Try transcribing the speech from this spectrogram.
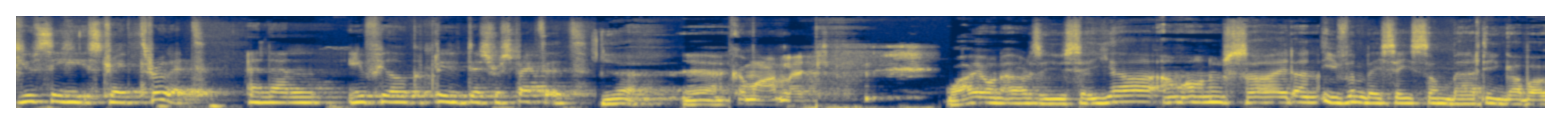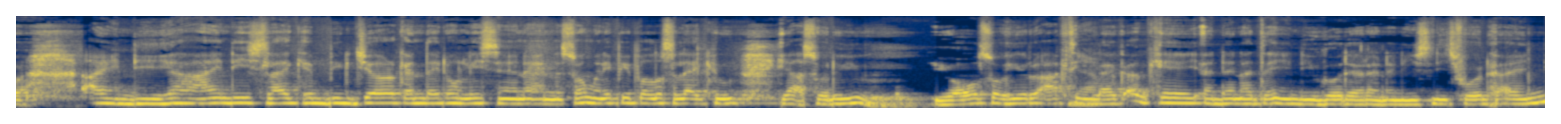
you see straight through it and then you feel completely disrespected. Yeah, yeah. Come on, like, why on earth do you say, yeah, I'm on your side, and even they say some bad thing about IND, yeah, is like a big jerk and they don't listen, and so many people just like you. Yeah, so do you. You also here acting like, okay, and then at the end you go there and then you snitch for the IND.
